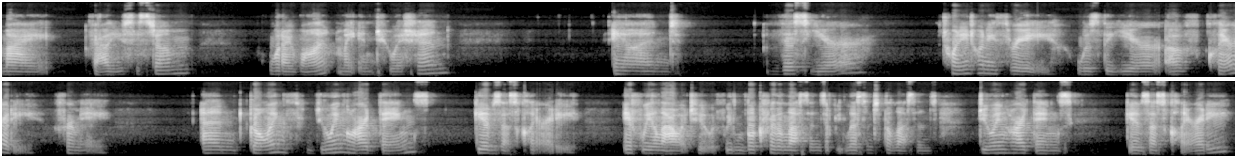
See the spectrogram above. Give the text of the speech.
my value system, what I want, my intuition. And this year, 2023, was the year of clarity for me. And going through doing hard things gives us clarity if we allow it to. If we look for the lessons, if we listen to the lessons, doing hard things gives us clarity.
